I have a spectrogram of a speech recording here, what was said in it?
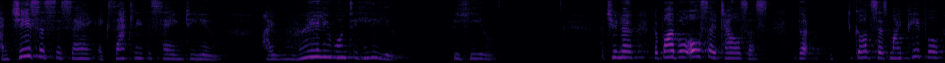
And Jesus is saying exactly the same to you. I really want to heal you. Be healed. But you know, the Bible also tells us that God says, my people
